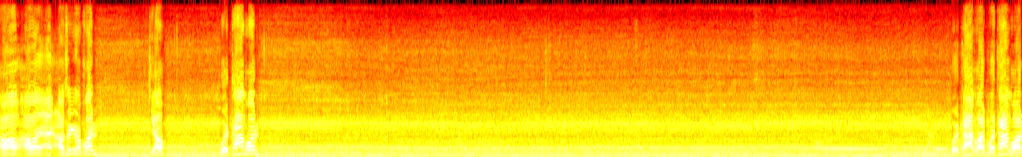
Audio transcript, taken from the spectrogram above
เอาเอาเอาเอาสิ่งออกก่อนเกียว เปิดทางก่อนเปิดทางก่อน เปิดทางก่อน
